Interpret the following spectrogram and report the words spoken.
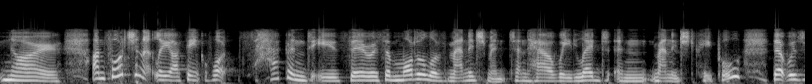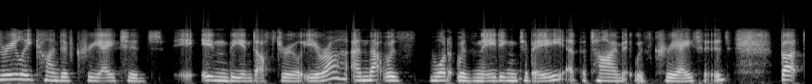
No. Unfortunately, I think what's happened is there is a model of management and how we led and managed people that was really kind of created in the industrial era, and that was what it was needing to be at the time it was created. But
